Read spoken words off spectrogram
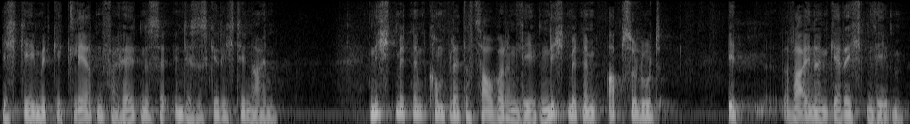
ich gehe mit geklärten Verhältnissen in dieses Gericht hinein. Nicht mit einem komplett sauberen Leben, nicht mit einem absolut reinen, gerechten Leben,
